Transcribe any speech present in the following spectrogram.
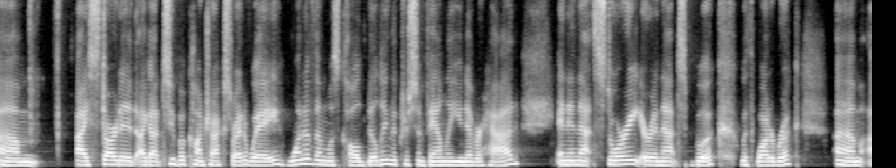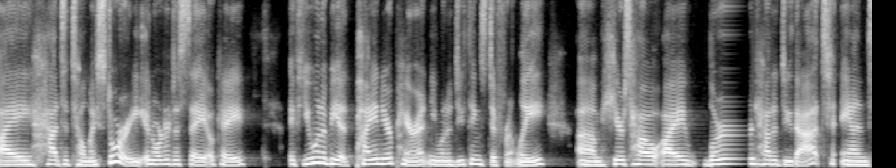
um, I started, I got two book contracts right away. One of them was called Building the Christian Family You Never Had. And in that story or in that book with Waterbrook, um, I had to tell my story in order to say, okay, if you want to be a pioneer parent and you want to do things differently, um, here's how I learned how to do that. And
